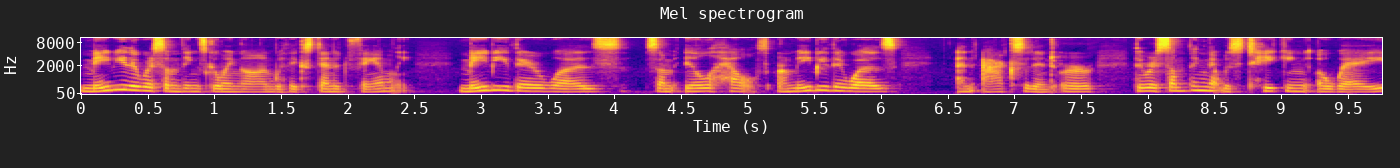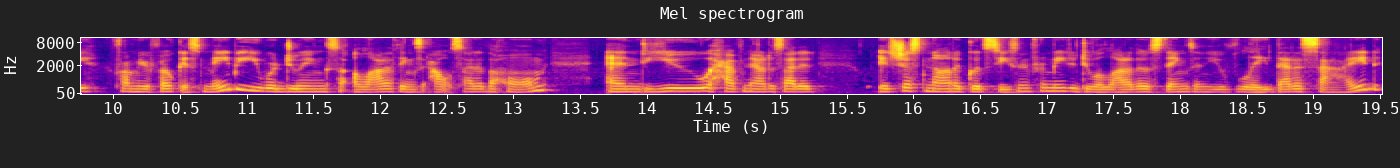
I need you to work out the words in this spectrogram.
Maybe there were some things going on with extended family. Maybe there was some ill health, or maybe there was an accident, or there was something that was taking away from your focus. Maybe you were doing a lot of things outside of the home and you have now decided it's just not a good season for me to do a lot of those things and you've laid that aside,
